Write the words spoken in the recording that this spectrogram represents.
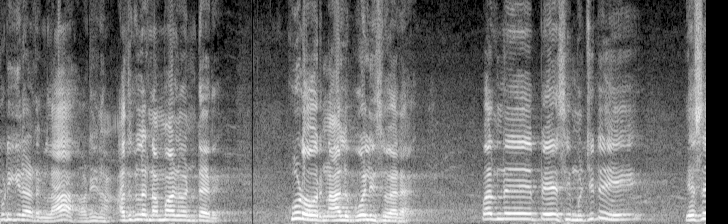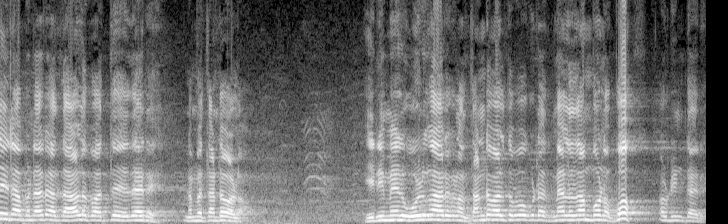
பிடிக்கிறாடுங்களா? அப்படின்னா அதுக்குள்ளே நம்மால் வந்துட்டார். கூட ஒரு நாலு போலீஸ் வேறு. வந்து பேசி முடிச்சுட்டு எஸ்ஐ என்ன பண்ணார்? அந்த ஆளை பார்த்து இதாரு நம்ம தண்டவாளம். இனிமேல் ஒழுங்காக இருக்கணும். தண்டவாளத்தை போகக்கூடாது. மேலே தான் போனோம் போ! அப்படின்ட்டாரு.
